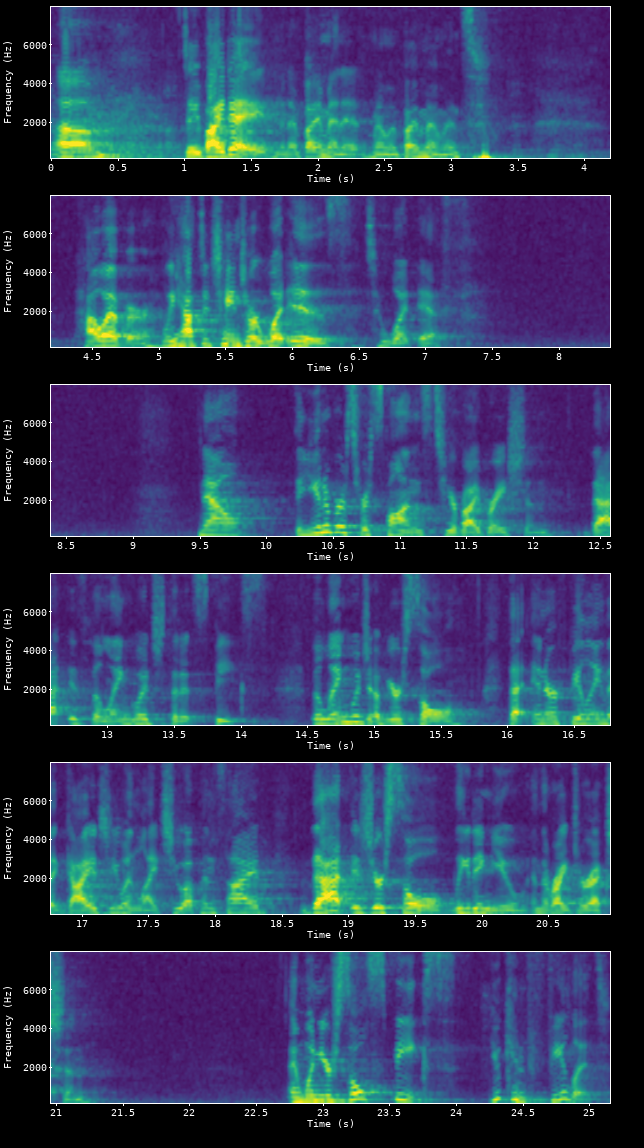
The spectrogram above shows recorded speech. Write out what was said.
Um, day by day, minute by minute, moment by moment. However, we have to change our what is to what if. Now, the universe responds to your vibration. That is the language that it speaks, the language of your soul. That inner feeling that guides you and lights you up inside, that is your soul leading you in the right direction. And when your soul speaks, you can feel it.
